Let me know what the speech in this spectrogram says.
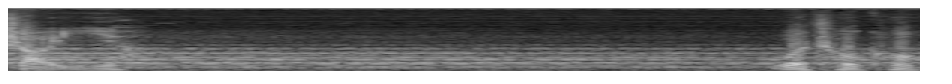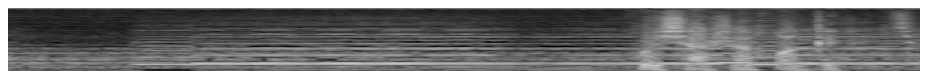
少一样。我抽空会下山还给人家。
